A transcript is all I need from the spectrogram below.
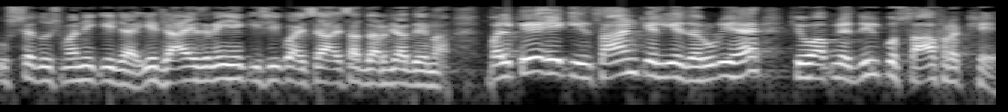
اس سے دشمنی کی جائے۔ یہ جائز نہیں ہے کسی کو ایسا ایسا درجہ دینا۔ بلکہ ایک انسان کے لیے ضروری ہے کہ وہ اپنے دل کو صاف رکھے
